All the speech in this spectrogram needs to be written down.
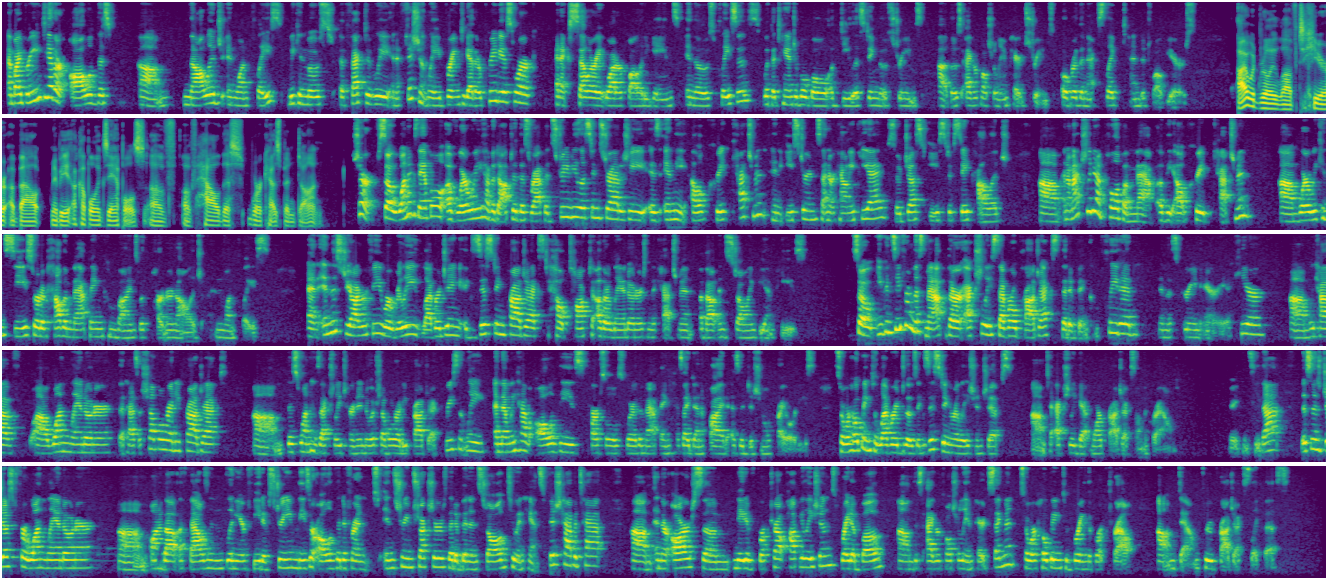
And by bringing together all of this um, knowledge in one place, we can most effectively and efficiently bring together previous work and accelerate water quality gains in those places with a tangible goal of delisting those streams, uh, those agriculturally impaired streams, over the next like 10 to 12 years. I would really love to hear about maybe a couple examples of of how this work has been done. Sure. So one example of where we have adopted this rapid stream delisting strategy is in the Elk Creek catchment in eastern Centre County, PA, so just east of State College. Um, and I'm actually going to pull up a map of the Elk Creek catchment um, where we can see sort of how the mapping combines with partner knowledge in one place. And in this geography, we're really leveraging existing projects to help talk to other landowners in the catchment about installing BMPs. So you can see from this map, there are actually several projects that have been completed in this green area here. Um, we have uh, one landowner that has a shovel-ready project. Um, this one has actually turned into a shovel-ready project recently. And then we have all of these parcels where the mapping has identified as additional priorities. So we're hoping to leverage those existing relationships um, to actually get more projects on the ground. Here you can see that. This is just for one landowner um, on about a thousand linear feet of stream. These are all of the different in-stream structures that have been installed to enhance fish habitat. Um, and there are some native brook trout populations right above um, this agriculturally impaired segment. So we're hoping to bring the brook trout um, down through projects like this.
